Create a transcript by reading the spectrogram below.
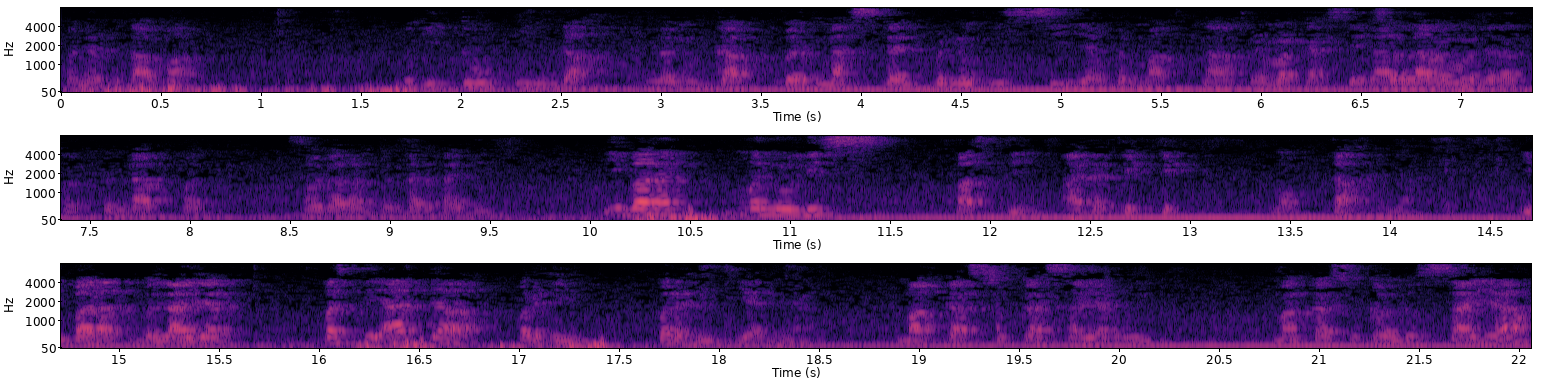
pada pertama, begitu indah, lengkap, bernas dan penuh isi yang bermakna Terima kasih dalam moderator. pendapat saudara sebentar tadi. Ibarat menulis pasti ada titik noktahnya. Ibarat belayar pasti ada perhen- perhentiannya. Maka suka saya maka suka untuk saya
